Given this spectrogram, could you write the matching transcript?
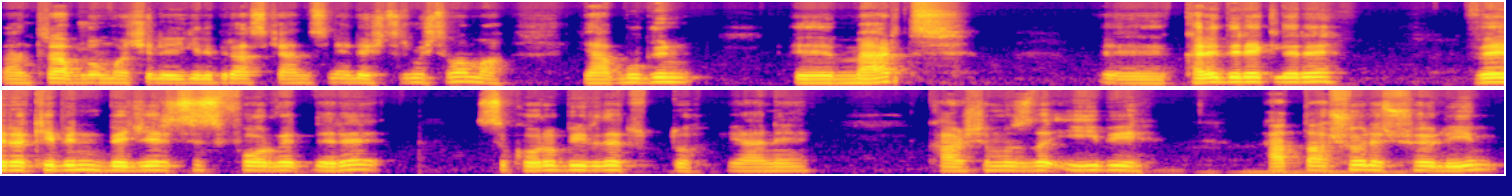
Ben Trabzon maçıyla ilgili biraz kendisini eleştirmiştim ama ya bugün e, Mert e, kale direkleri ve rakibin becerisiz forvetleri skoru birde tuttu. Yani karşımızda iyi bir hatta şöyle söyleyeyim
